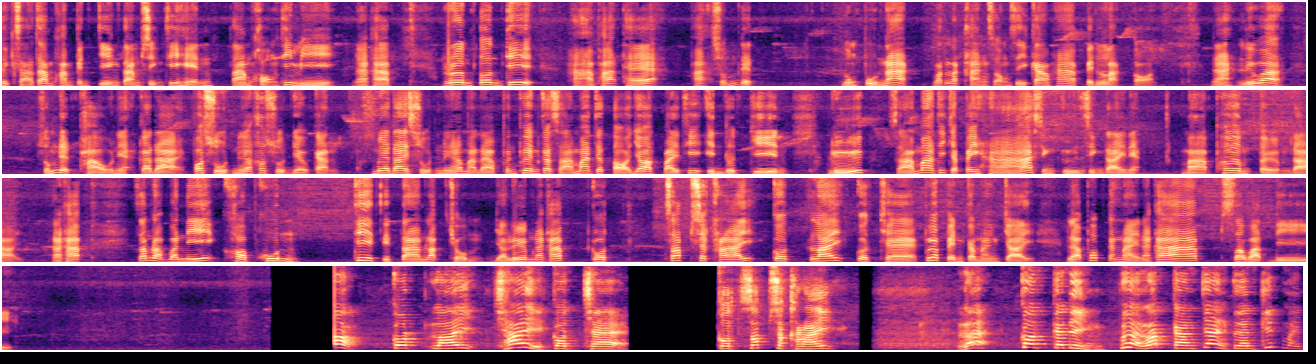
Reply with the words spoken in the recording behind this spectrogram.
ศึกษาตามความเป็นจริงตามสิ่งที่เห็นตามของที่มีนะครับ เริ่มต้นที่หาพระแท้พระสมเด็จหลวงปู่นาควัดระฆัง 2495 เป็นหลักก่อนนะหรือว่า สมเด็จเผาเนี่ยก็ได้ เพราะสูตรเนื้อเขาสูตรเดียวกัน เมื่อได้สูตรเนื้อมาแล้วเพื่อนๆ ก็สามารถจะต่อยอดไปที่อินโดจีน หรือสามารถที่จะไปหาสิ่งอื่นสิ่งใดเนี่ยมาเพิ่มเติมได้นะครับสำหรับวันนี้ขอบคุณที่ติดตามรับชม อย่าลืมนะครับ กด Subscribe กดไลค์กดแชร์ เพื่อเป็นกำลังใจ แล้วพบกันใหม่นะครับ สวัสดี กดไลค์ใช่กดแชร์ กด Subscribe และกดกระดิ่งเพื่อรับการแจ้งเตือนคลิปใหม่ๆ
